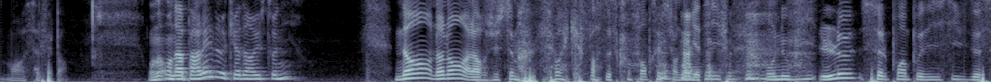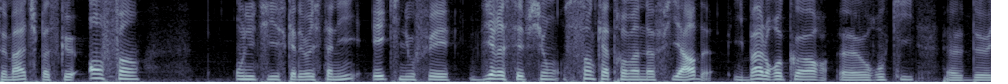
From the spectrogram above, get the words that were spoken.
bon, ça le fait pas. On a, parlé de Kadarius Tony? Non, non, non. Alors justement, c'est vrai qu'à force de se concentrer sur le négatif, on oublie le seul point positif de ce match parce que enfin, on utilise Kadarius Tony et qui nous fait 10 réceptions, 189 yards il bat le record euh, rookie euh, de,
